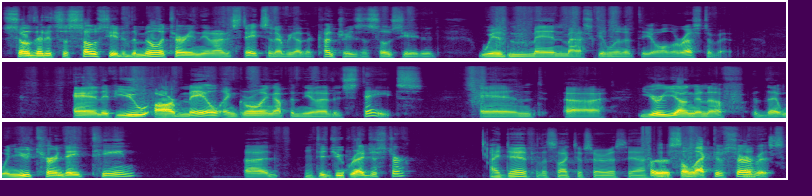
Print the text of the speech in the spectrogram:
So that it's associated, the military in the United States and every other country is associated with man masculinity, all the rest of it. And if you are male and growing up in the United States, and uh, you're young enough that when you turned 18, uh, mm-hmm. did you register? I did for the selective service, yeah. For the selective service.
